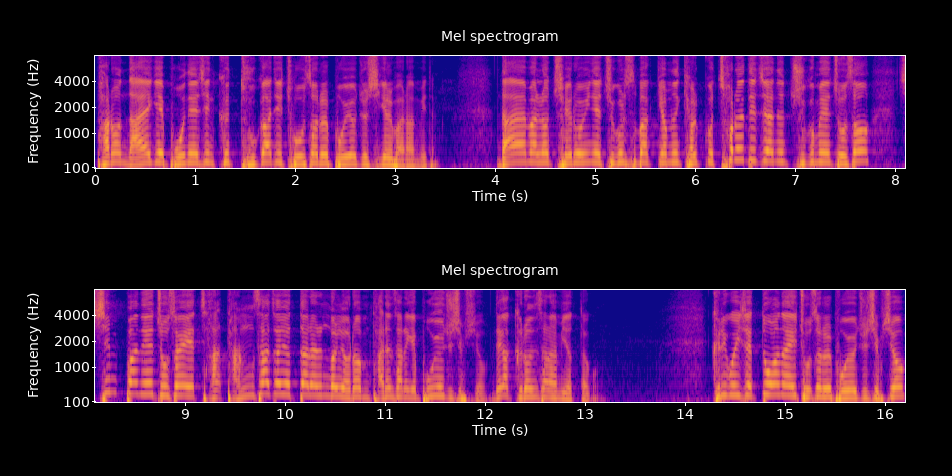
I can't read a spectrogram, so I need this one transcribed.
바로 나에게 보내진 그 두 가지 조서를 보여주시길 바랍니다. 나야말로 죄로 인해 죽을 수밖에 없는 결코 철회되지 않는 죽음의 조서, 심판의 조서의 자- 당사자였다라는 걸 여러분 다른 사람에게 보여주십시오. 내가 그런 사람이었다고. 그리고 이제 또 하나의 조서를 보여주십시오.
